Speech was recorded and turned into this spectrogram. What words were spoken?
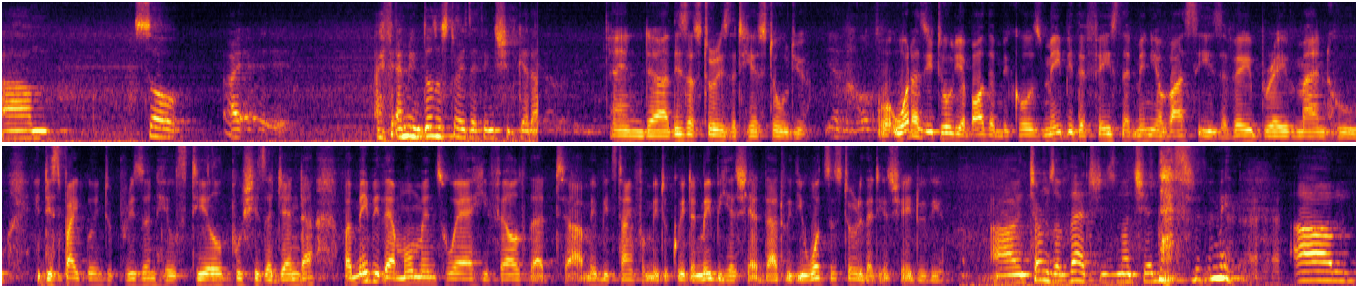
Um, so, I, I, I mean, those are stories I think should get out. And uh, these are stories that he has told you. Wh- What has he told you about them? Because maybe the face that many of us see is a very brave man who, despite going to prison, he'll still push his agenda. But maybe there are moments where he felt that uh, maybe it's time for me to quit, and maybe he has shared that with you. What's the story that he has shared with you? Uh, in terms of that, she's not shared that with me. Um,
